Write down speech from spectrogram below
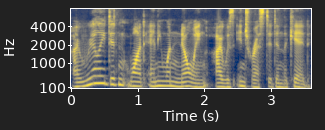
I really didn't want anyone knowing I was interested in the kid.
